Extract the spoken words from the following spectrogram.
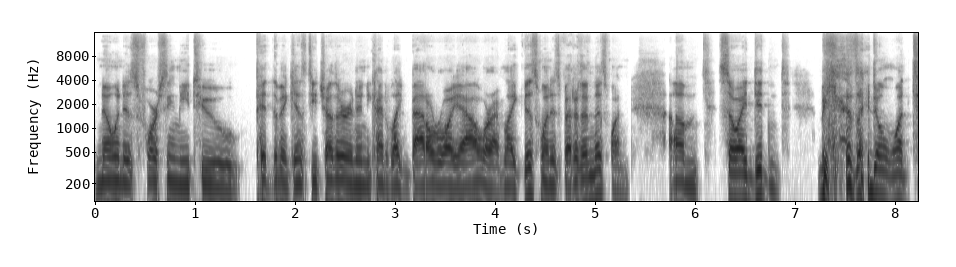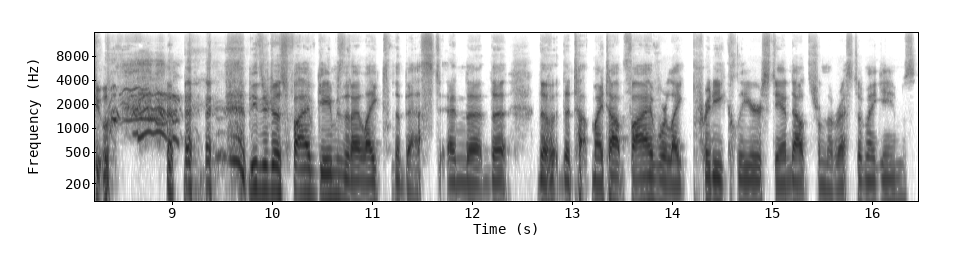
no one is forcing me to pit them against each other in any kind of like battle royale where I'm like, this one is better than this one. Um, so I didn't because I don't want to. These are just five games that I liked the best, and the the the, the top my top five were like pretty clear standouts from the rest of my games.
